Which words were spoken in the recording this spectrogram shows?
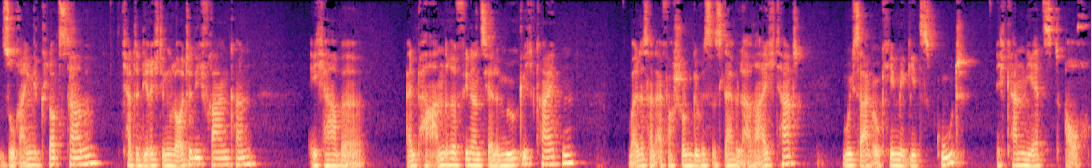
so reingeklotzt habe? Ich hatte die richtigen Leute, die ich fragen kann. Ich habe ein paar andere finanzielle Möglichkeiten, weil das halt einfach schon ein gewisses Level erreicht hat wo ich sage, okay, mir geht's gut, ich kann jetzt auch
